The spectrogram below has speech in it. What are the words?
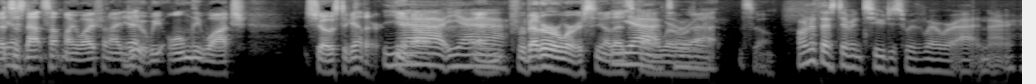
that's Yeah. just not something my wife and I Yeah. do. We only watch shows together. you know? Yeah, yeah, And for better or worse, you know, that's Yeah, kind of where we're at. So I wonder if that's different too, just with where we're at in our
